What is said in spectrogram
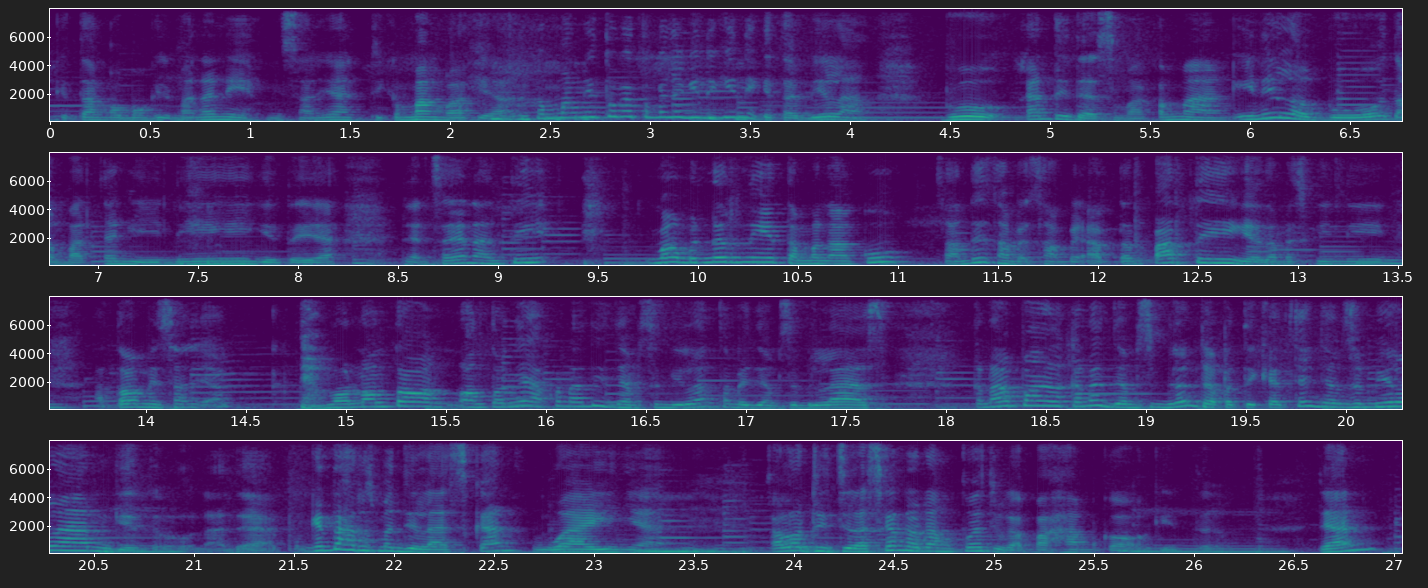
kita ngomong gimana nih misalnya di Kemang lah ya. Kemang itu kan tempatnya gini-gini kita bilang bu kan tidak semua Kemang. Ini loh bu tempatnya gini gitu ya. Dan saya nanti emang bener nih teman aku nanti sampai sampai after party gitu sampai segini. Atau misalnya mau nonton nontonnya aku nanti jam 9 sampai jam 11 kenapa? Karena jam 9 dapat tiketnya jam 9 gitu. Nah kita harus menjelaskan why-nya. Kalau dijelaskan orang tua juga paham kok gitu. Dan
